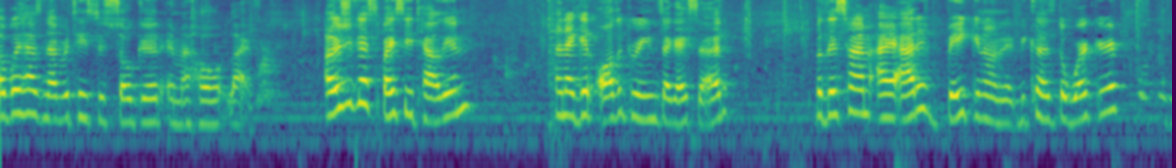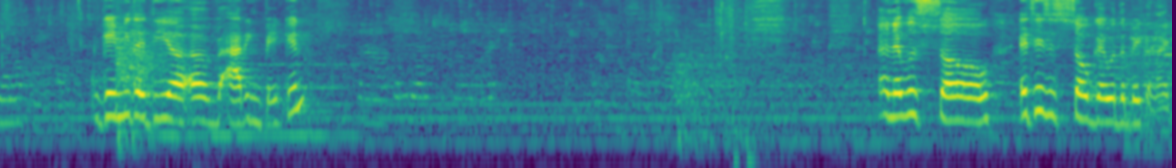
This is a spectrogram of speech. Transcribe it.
Subway has never tasted so good in my whole life. I usually get spicy Italian and I get all the greens like I said. But this time I added bacon on it because the worker gave me the idea of adding bacon. And it was so, it tasted so good with the bacon. Like,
